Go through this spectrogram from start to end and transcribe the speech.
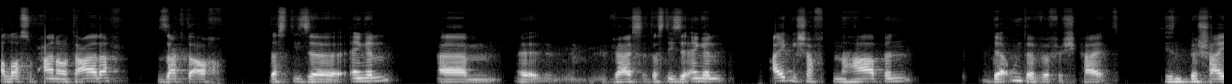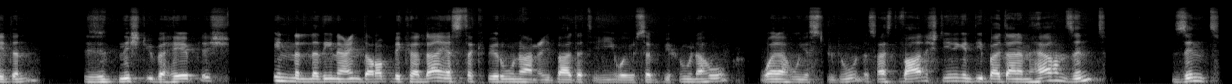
Allah subhanahu wa ta'ala sagte auch, dass diese Engel ähm, äh, wie heißt, dass diese Engel Eigenschaften haben der Unterwürfigkeit. Sie sind bescheiden, sie sind nicht überheblich. إن الذين عند ربك لا يستكبرون عن عبادته ويسبحونه وله يسجدون. Das heißt, wahrlich diejenigen, die bei deinem Herrn sind, sind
